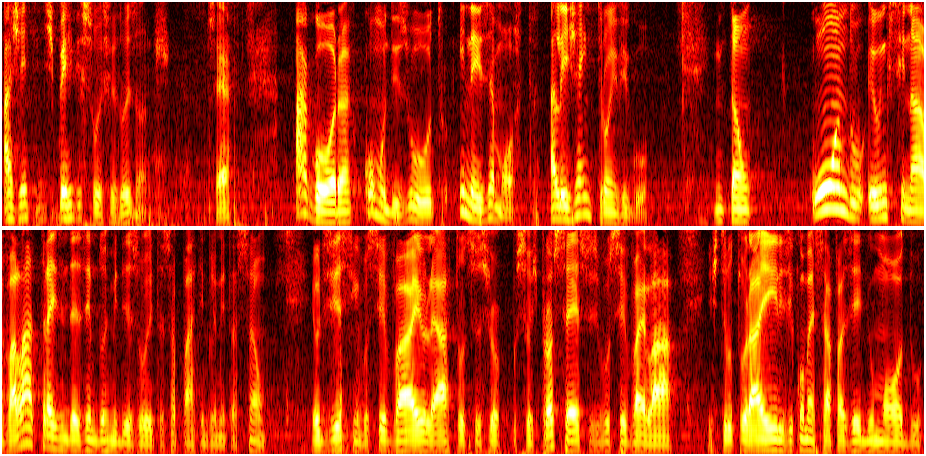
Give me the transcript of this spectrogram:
A gente desperdiçou esses dois anos, certo? Agora, como diz o outro, Inês é morta. A lei já entrou em vigor. Então, quando eu ensinava lá atrás, em dezembro de 2018, essa parte de implementação, eu dizia assim: você vai olhar todos os seus, os seus processos e você vai lá estruturar eles e começar a fazer de um modo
